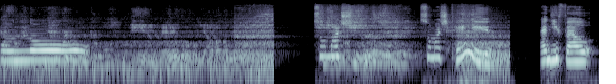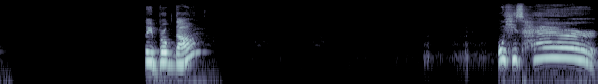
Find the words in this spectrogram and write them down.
Oh no. So much so much hate. And he fell so he broke down? Oh, his hair!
